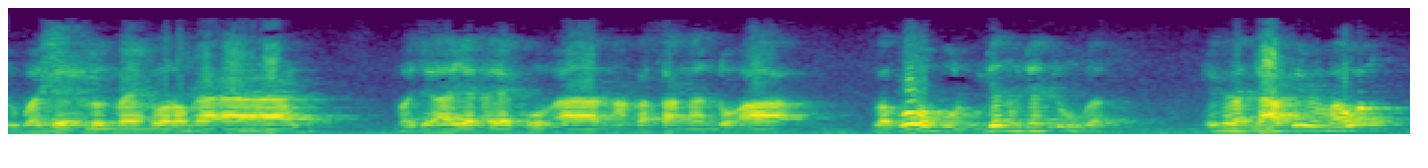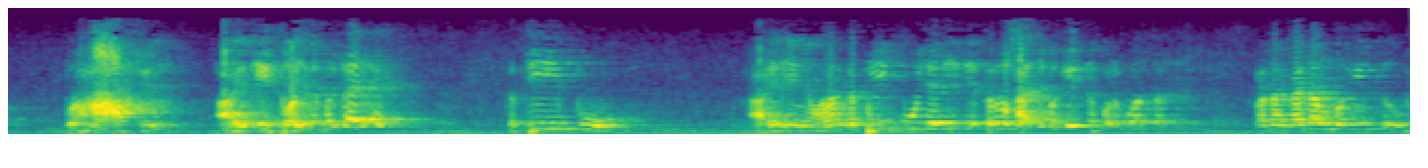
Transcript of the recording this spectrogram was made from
Lu baca lu bayang dua rakaat, baca ayat-ayat Quran, angkat tangan doa, gak gobul, hujan-hujan juga. Ya kira cabai memang berhasil. Akhirnya itu aja percaya. Ketipu. Akhirnya orang ketipu jadi dia terus saja begitu perbuatan. Kadang-kadang begitu.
